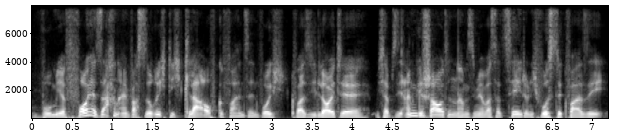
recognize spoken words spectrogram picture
wo mir vorher Sachen einfach so richtig klar aufgefallen sind, wo ich quasi Leute, ich habe sie angeschaut und dann haben sie mir was erzählt und ich wusste quasi,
